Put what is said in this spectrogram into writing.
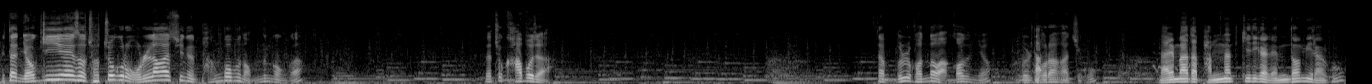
일단 여기에서 저쪽으로 올라갈 수 있는 방법은 없는 건가? 일단 쭉 가보자 일단 물 건너 왔거든요 물 아. 돌아가지고 날마다 밤낮 길이가 랜덤이라고?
